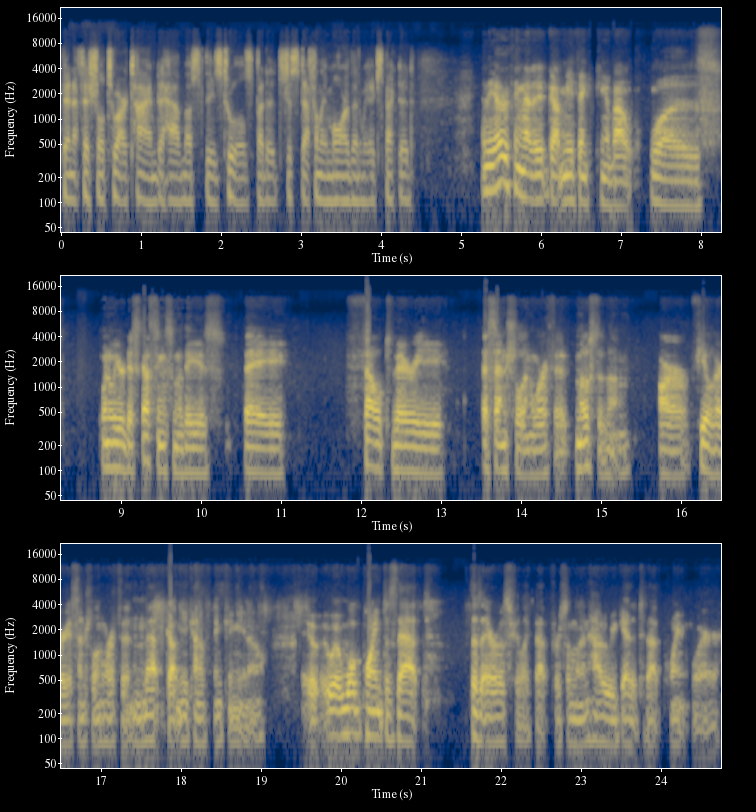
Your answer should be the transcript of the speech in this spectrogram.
beneficial to our time to have most of these tools but it's just definitely more than we expected and the other thing that it got me thinking about was when we were discussing some of these, they felt very essential and worth it. Most of them are feel very essential and worth it, and that got me kind of thinking. You know, at what point does that does arrows feel like that for someone, and how do we get it to that point where?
